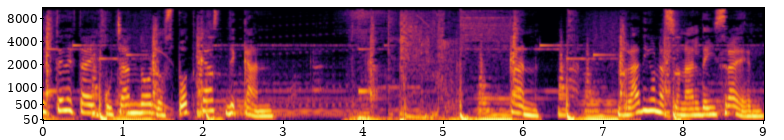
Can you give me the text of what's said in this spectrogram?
Usted está escuchando los podcasts de CAN. CAN, Radio Nacional de Israel.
